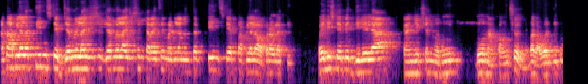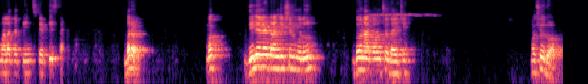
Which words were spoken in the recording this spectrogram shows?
आता आपल्याला तीन स्टेप जर्नलायझेशन जर्नलायझेशन करायचे म्हटल्यानंतर तीन स्टेप आपल्याला वापरावे लागतील. पहिली स्टेप आहे दिलेल्या ट्रान्झॅक्शन मधून दोन अकाउंट शोधणे. बघा वरती तुम्हाला त्या तीन स्टेप दिसतात. बरं. मग दिलेल्या ट्रान्झॅक्शन मधून दोन अकाउंट शोधायचे. मग शोधू आपण.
